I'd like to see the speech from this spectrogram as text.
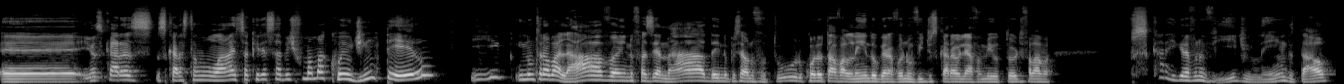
É, e os caras os caras estavam lá e só queria saber de fumar maconha o dia inteiro e, e não trabalhava, e não fazia nada, e não pensava no futuro. Quando eu tava lendo ou gravando um vídeo, os caras olhavam meio torto e falavam: Os caras aí gravando vídeo, lendo e tal.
